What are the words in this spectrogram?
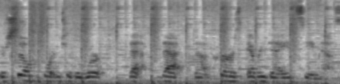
They're so important to the work that, that uh, occurs every day in CMS.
